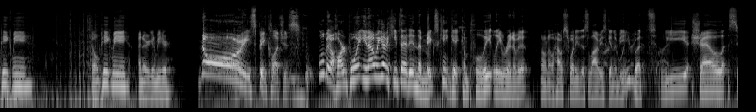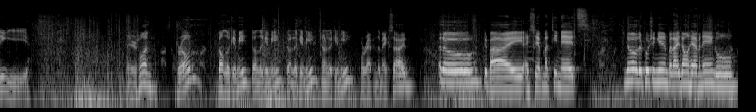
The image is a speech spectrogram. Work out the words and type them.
peek me. Don't peek me. I know you're going to be here. Nice! Big clutches. Little bit of hard point, you know? We got to keep that in the mix. Can't get completely rid of it. I don't know how sweaty this lobby's going to be, but we shall see. There's one. Drone. Don't look at me. Don't look at me. Don't look at me. Don't look at me. We're wrapping the backside. Hello. Goodbye. I saved my teammates. No, they're pushing in, but I don't have an angle.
